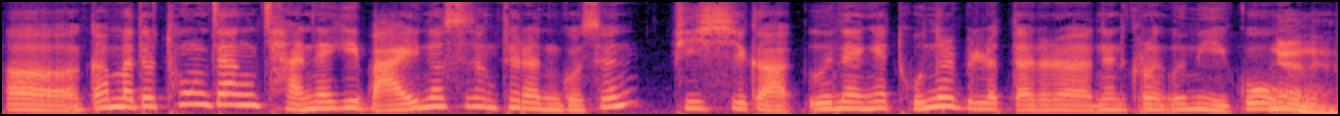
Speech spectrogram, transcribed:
어, 그러니까 한마디로 통장 잔액이 마이너스 상태라는 것은 B 씨가 은행에 돈을 빌렸다라는 그런 의미이고, 네네.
